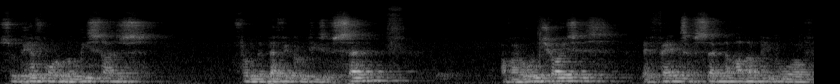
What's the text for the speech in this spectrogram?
So therefore, release us from the difficulties of sin, of our own choices, the effects of sin that other people have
